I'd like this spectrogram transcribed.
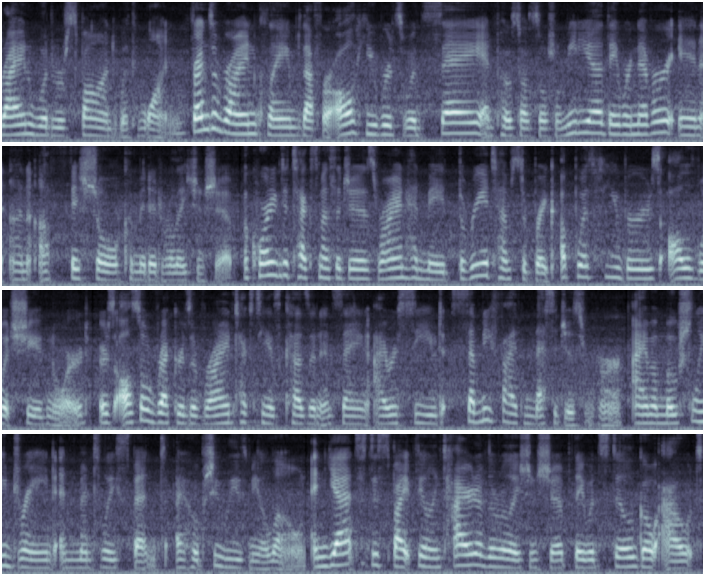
Ryan would respond with one. Friends of Ryan claimed that for all Hubers would say and post on social media, they were never in an official committed relationship. According to text messages, Ryan had made three attempts to break up with Hubers, all of which she ignored. There's also records of Ryan texting his cousin and saying, I received 75 messages from her. I am emotionally drained and mentally spent. I hope she leaves me alone. And yet, despite feeling tired of the relationship, they would still go out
